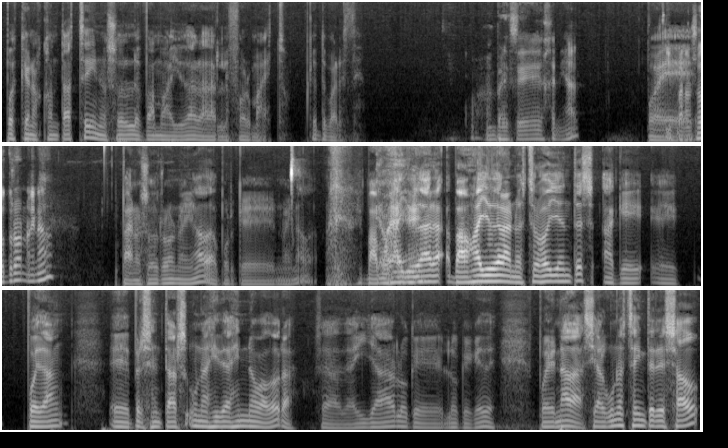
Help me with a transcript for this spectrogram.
pues que nos contacte y nosotros les vamos a ayudar a darle forma a esto. ¿Qué te parece? Pues me parece genial. Pues, ¿Y para nosotros no hay nada? Para nosotros no hay nada, porque no hay nada. vamos, a ayudar, vamos a ayudar a nuestros oyentes a que eh, puedan eh, presentar unas ideas innovadoras. O sea, de ahí ya lo que, lo que quede. Pues nada, si alguno está interesado,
